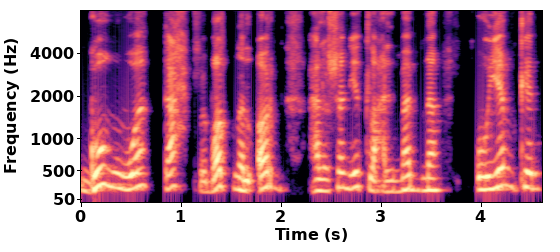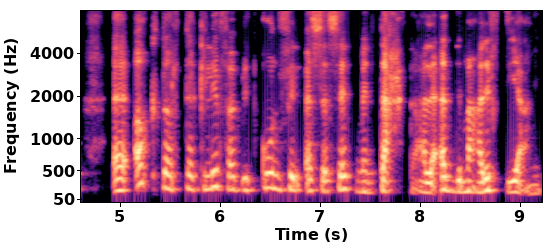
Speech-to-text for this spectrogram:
جوه تحت في بطن الأرض علشان يطلع المبنى ويمكن أكتر تكلفة بتكون في الاساسات من تحت على قد ما عرفت يعني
